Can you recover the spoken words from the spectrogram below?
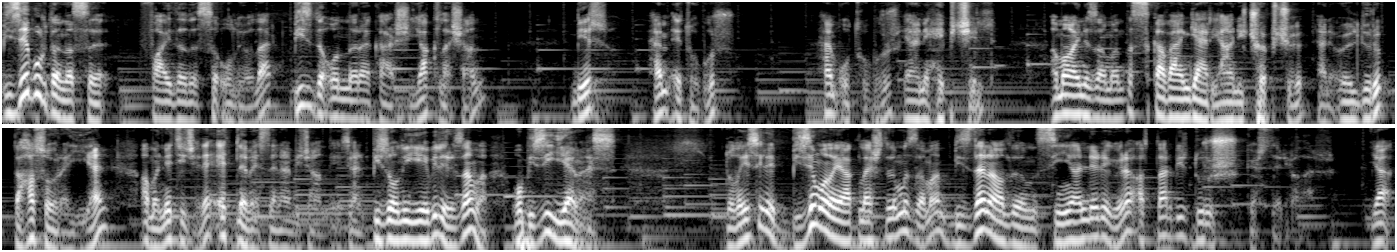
Bize burada nasıl faydalısı oluyorlar? Biz de onlara karşı yaklaşan bir hem etobur hem otobur yani hepçil ama aynı zamanda skavenger yani çöpçü yani öldürüp daha sonra yiyen ama neticede etle beslenen bir canlıyız. Yani biz onu yiyebiliriz ama o bizi yiyemez. Dolayısıyla bizim ona yaklaştığımız zaman bizden aldığımız sinyallere göre atlar bir duruş gösteriyorlar. Ya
